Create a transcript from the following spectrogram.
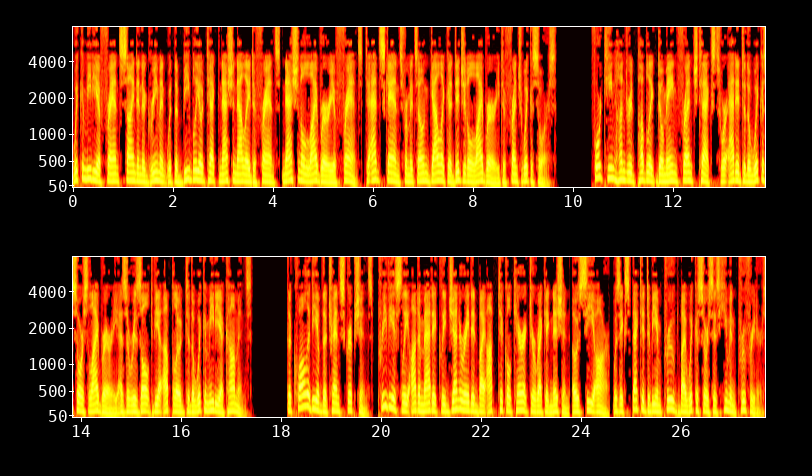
Wikimedia France signed an agreement with the Bibliothèque nationale de France, National Library of France, to add scans from its own Gallica digital library to French Wikisource. 1400 public domain French texts were added to the Wikisource library as a result via upload to the Wikimedia Commons. The quality of the transcriptions, previously automatically generated by optical character recognition (OCR), was expected to be improved by Wikisource's human proofreaders.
